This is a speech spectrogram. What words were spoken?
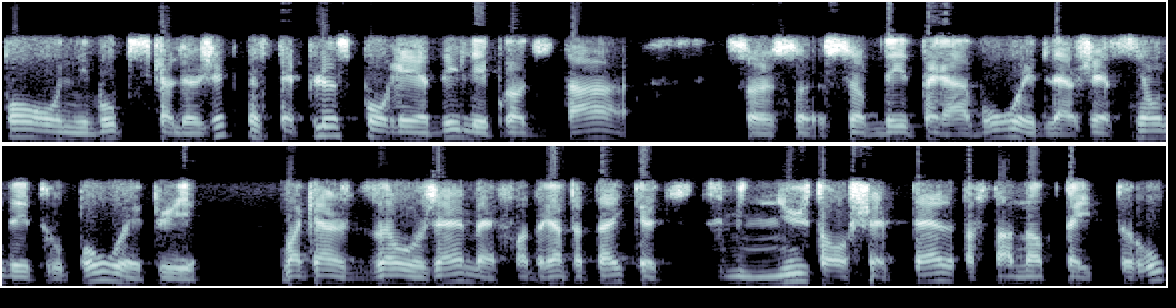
pas au niveau psychologique, mais c'était plus pour aider les producteurs sur, sur, des travaux et de la gestion des troupeaux. Et puis, moi, quand je disais aux gens, ben, il faudrait peut-être que tu diminues ton cheptel parce que t'en as peut-être trop.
